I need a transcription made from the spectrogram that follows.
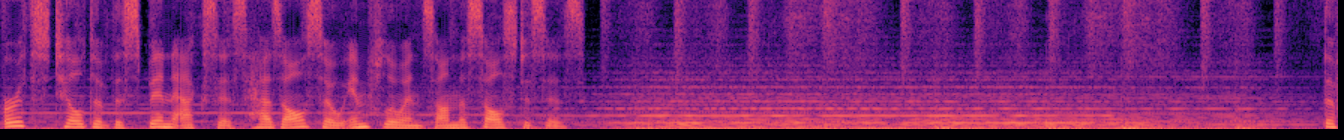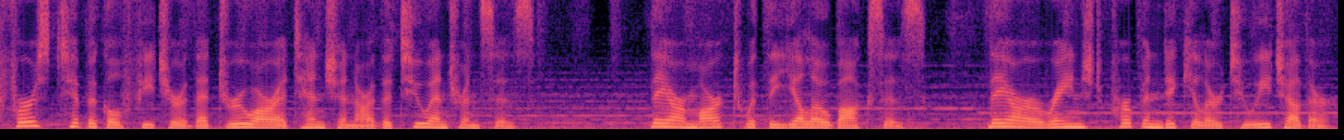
Earth's tilt of the spin axis has also influence on the solstices. The first typical feature that drew our attention are the two entrances. They are marked with the yellow boxes. They are arranged perpendicular to each other.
